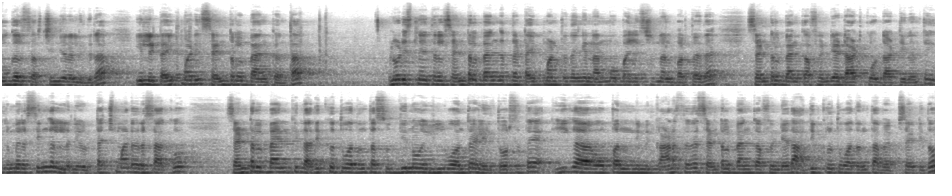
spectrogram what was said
ಗೂಗಲ್ ಸರ್ಚ್ ಇಂಜಿನಲ್ಲಿದ್ದೀರಾ ಇಲ್ಲಿ ಟೈಪ್ ಮಾಡಿ ಸೆಂಟ್ರಲ್ ಬ್ಯಾಂಕ್ ಅಂತ. ನೋಡಿ ಸ್ನೇಹಿತರಲ್ಲಿ ಸೆಂಟ್ರಲ್ ಬ್ಯಾಂಕ್ ಅಂತ ಟೈಪ್ ಮಾಡ್ತಿದ್ದಂಗೆ ನನ್ನ ಮೊಬೈಲ್ ಹಿಸ್ಟ್ರಿನಲ್ಲಿ ಬರ್ತಾ ಇದೆ. Central bank of India dot co dot in ಅಂತ. ಇದ್ರ ಮೇಲೆ ಸಿಂಗಲ್ ನೀವು ಟಚ್ ಮಾಡಿದ್ರೆ ಸಾಕು. ಸೆಂಟ್ರಲ್ ಬ್ಯಾಂಕಿಂದ ಅಧಿಕೃತವಾದಂಥ ಸುದ್ದಿನೋ ಇಲ್ವೋ ಅಂತ ಹೇಳಿ ತೋರಿಸುತ್ತೆ. ಈಗ ಓಪನ್ ನಿಮಗೆ ಕಾಣಿಸ್ತದೆ ಸೆಂಟ್ರಲ್ ಬ್ಯಾಂಕ್ ಆಫ್ ಇಂಡಿಯಾದ ಅಧಿಕೃತವಾದಂಥ ವೆಬ್ಸೈಟ್ ಇದು.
